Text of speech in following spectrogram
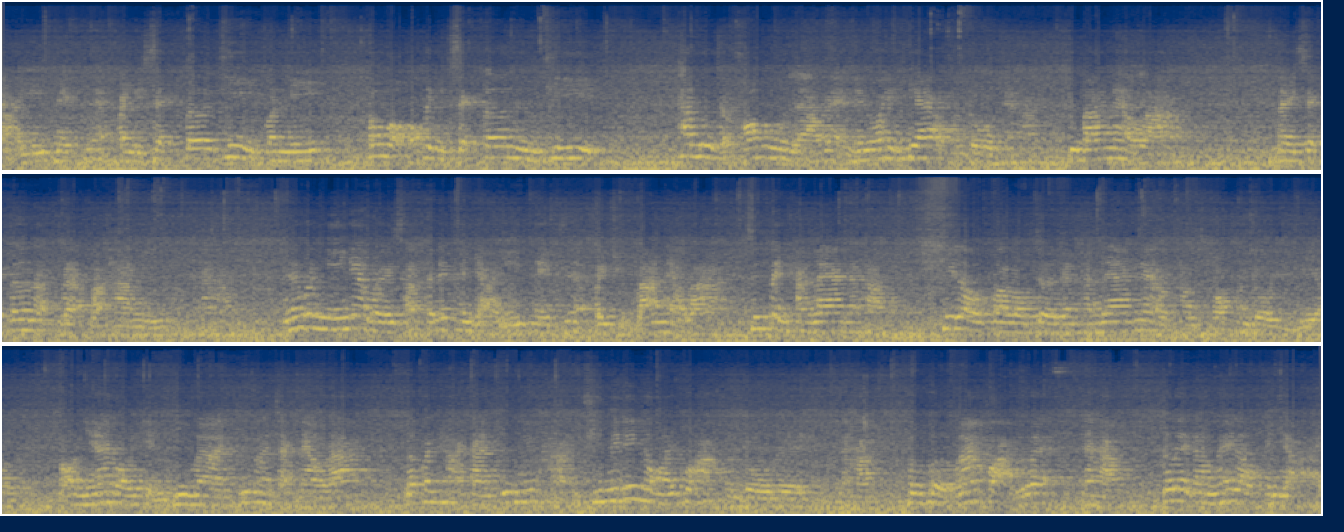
ยาย l i f t n e t เนี่ยไปในเซกเตอร์ที่วันนี้ต้องบอกว่าเป็นอีกเซกเตอร์หนึ่งที่ถ้าดูจากข้อมูลแล้วเนี่ยเรียกว่าแย่กว่าคอนโดนะคะคือบ้านแนวรางในเซกเตอร์แบบราคานี้นะคะ งั้นวันนี้เนี่ยบริษัทก็ได้ขยาย e n e x เนี่ยไปถึงบ้านแนวราซึ่งเป็นครั้งแรกนะคะที่เราตอนเราเจอกันครั้งแรกเนี่ยเราทำเฉพาะคอนโดอย่างเดียว ตอนนี้เราเห็นดีมานที่มาจากแนวราและปัญหาการกู้ไม่ผ่านที่ไม่ได้น้อยกว่าคอนโดเลยนะคะเพิ่มๆมากกว่าด้วยนะคะก็เลยทำให้เราขยาย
